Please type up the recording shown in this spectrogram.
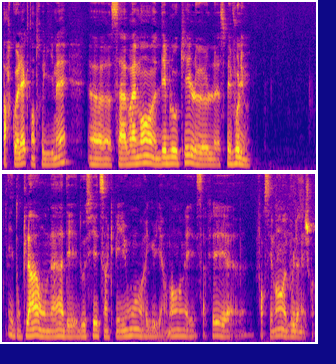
par collecte, entre guillemets, ça a vraiment débloqué l'aspect volume. Et donc là, on a des dossiers de 5 millions régulièrement et ça fait forcément boule de neige. Quoi.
